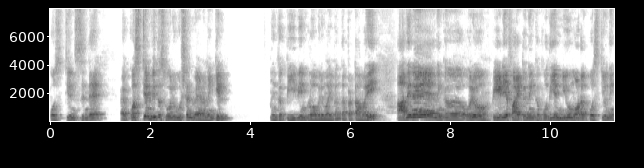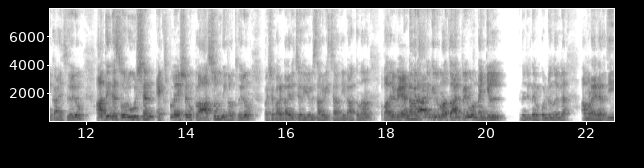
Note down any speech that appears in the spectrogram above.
ക്വസ്റ്റ്യൻസിന്റെ ക്വസ്റ്റ്യൻ വിത്ത് സൊല്യൂഷൻ വേണമെങ്കിൽ നിങ്ങൾക്ക് പി വി ഗ്ലോബലുമായി ബന്ധപ്പെട്ടാൽ മതി. അതിനെ നിങ്ങൾക്ക് ഒരു പി ഡി എഫ് ആയിട്ട് നിങ്ങൾക്ക് പുതിയ ന്യൂ മോഡൽ ക്വസ്റ്റ്യൻ നിങ്ങൾക്ക് അയച്ചു തരും. അതിന്റെ സൊല്യൂഷൻ എക്സ്പ്ലനേഷൻ ക്ലാസ്സും നിങ്ങൾക്ക് തരും. പക്ഷെ പറയട്ടെ അതിന് ചെറിയൊരു സർവീസ് ചാർജ് ഈടാക്കുന്നതാണ് അപ്പൊ അതിന് വേണ്ടവരാരെങ്കിലും താല്പര്യമുണ്ടെങ്കിൽ എന്നിട്ട് നിങ്ങൾ കൊല്ലൊന്നുമില്ല നമ്മുടെ എനർജി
